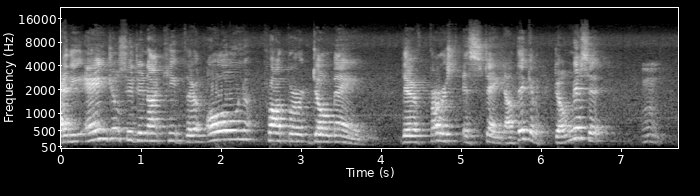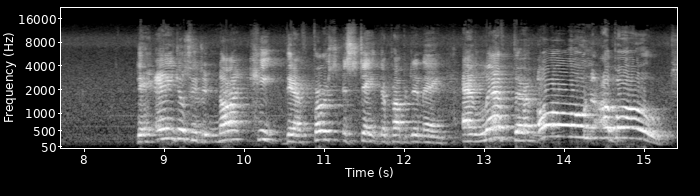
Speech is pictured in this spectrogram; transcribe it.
And the angels who did not keep their own proper domain, their first estate. Now think of it, don't miss it. Mm. The angels who did not keep their first estate, their proper domain, and left their own abode,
